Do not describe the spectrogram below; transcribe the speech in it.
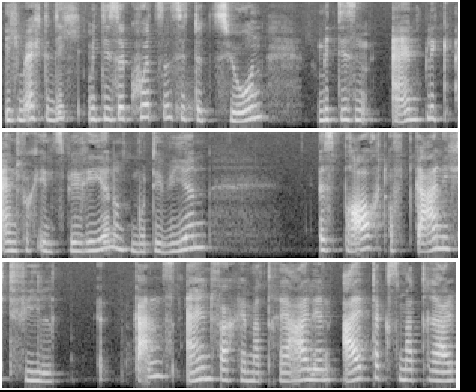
Ich möchte dich mit dieser kurzen Situation, mit diesem Einblick einfach inspirieren und motivieren. Es braucht oft gar nicht viel. Ganz einfache Materialien, Alltagsmaterial,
